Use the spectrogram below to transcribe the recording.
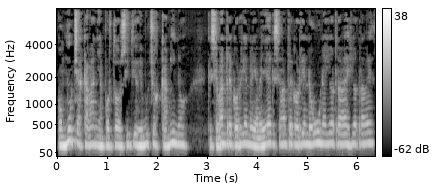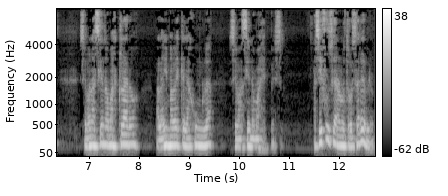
Con muchas cabañas por todos sitios y muchos caminos que se van recorriendo y a medida que se van recorriendo una y otra vez y otra vez, se van haciendo más claros a la misma vez que la jungla se va haciendo más espesa. Así funciona nuestro cerebro.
